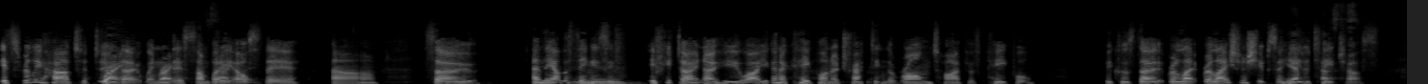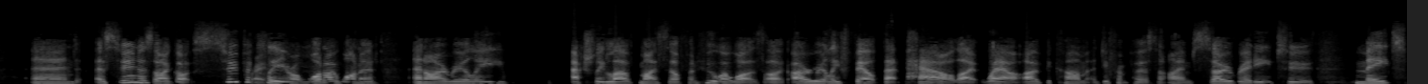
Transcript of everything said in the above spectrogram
it's really hard to do right that when right there's somebody exactly. else there. Um, so, and the other thing is if hmm if you don't know who you are, you're going to keep on attracting the wrong type of people because the rela- relationships are here to teach us. And as soon as I got super right. clear on what I wanted and I really actually loved myself and who I was, I, I really felt that power like, wow, I've become a different person. I am so ready to meet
